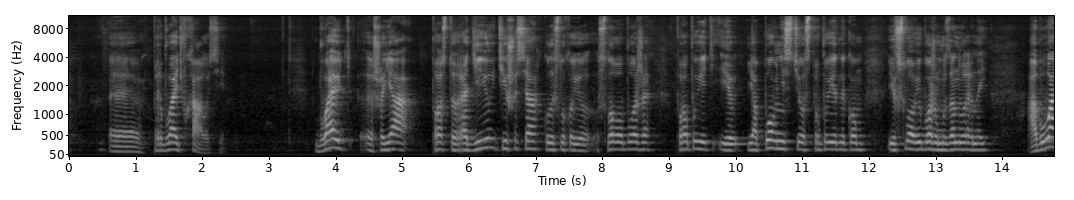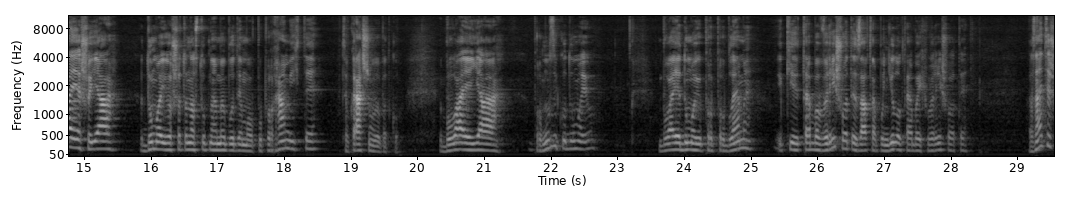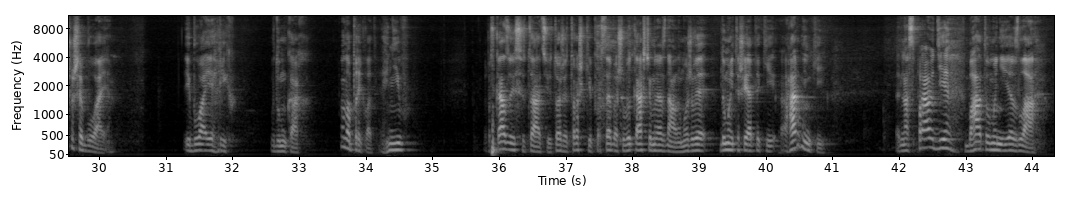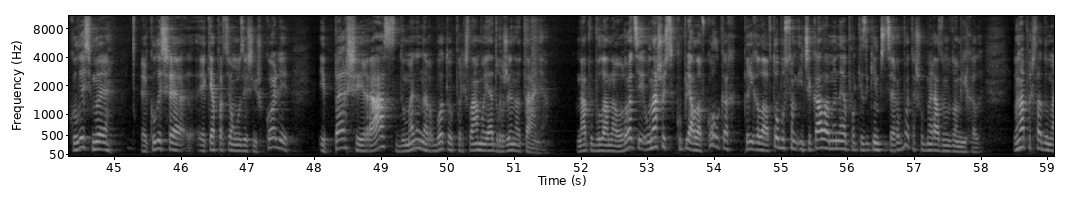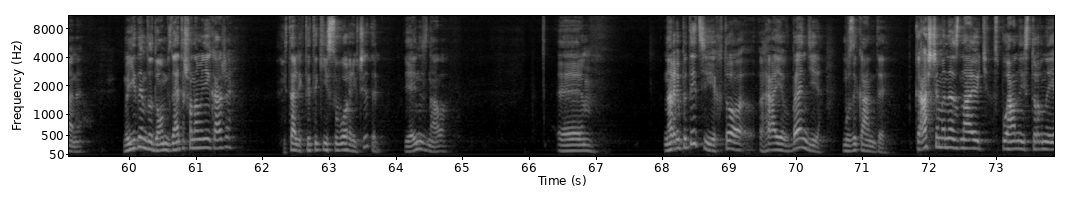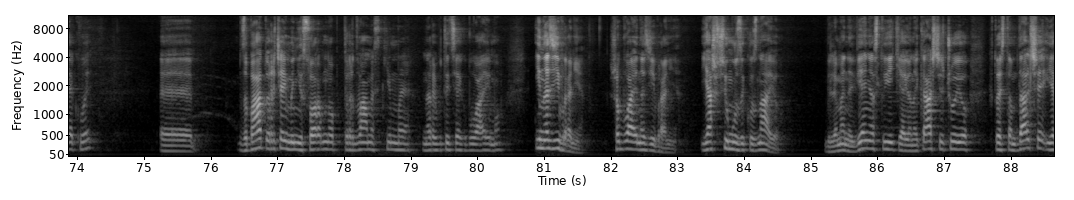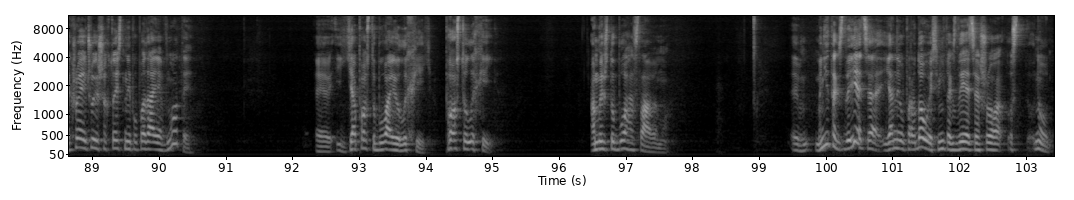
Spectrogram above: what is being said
е, перебувають в хаосі. Бувають, е, що я просто радію, тішуся, коли слухаю Слово Боже, проповідь, і я повністю з проповідником і в Слові Божому занурений. А буває, що я думаю, що то наступне ми будемо по програмі йти, це в кращому випадку. Буває, я про музику думаю, буває, я думаю про проблеми, які треба вирішувати. Завтра понеділок треба їх вирішувати. А знаєте, що ще буває? І буває гріх в думках. Ну, наприклад, гнів. Розказую ситуацію, теж трошки про себе, щоб ви краще мене знали. Може, ви думаєте, що я такий гарненький? Насправді багато в мені є зла. Колись ми, е, колись ще, як я працював в музичній школі, і перший раз до мене на роботу прийшла моя дружина Таня. Вона побула на уроці, вона щось купляла в колках, приїхала автобусом і чекала мене, поки закінчиться робота, щоб ми разом додому їхали. І вона прийшла до мене. Ми їдемо додому. Знаєте, що вона мені каже? Віталік, ти такий суворий вчитель? Я й не знала. Е, на репетиції, хто грає в бенді, музиканти, краще мене знають з поганої сторони, як ви. Е, за багато речей мені соромно перед вами, з ким ми на репетиціях буваємо. І на зібранні. Що буває на зібранні? Я ж всю музику знаю. Біля мене Веня стоїть, я його найкраще чую, хтось там далі. І якщо я чую, що хтось не попадає в ноти, е, я просто буваю лихий. Просто лихий. А ми ж до Бога славимо. Е, Мені так здається, я не оправдовуюсь, мені так здається, що ну,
